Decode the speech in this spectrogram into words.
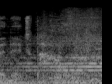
infinite power.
